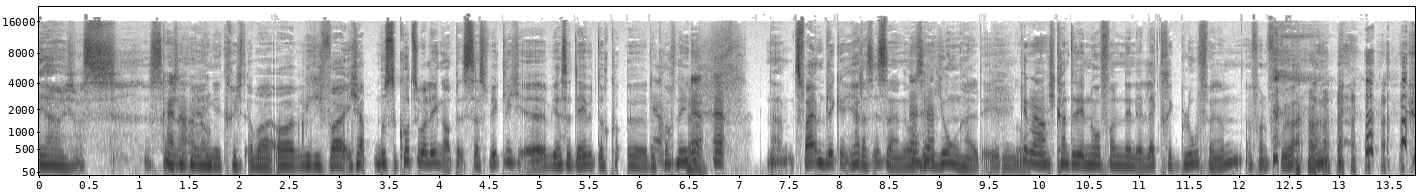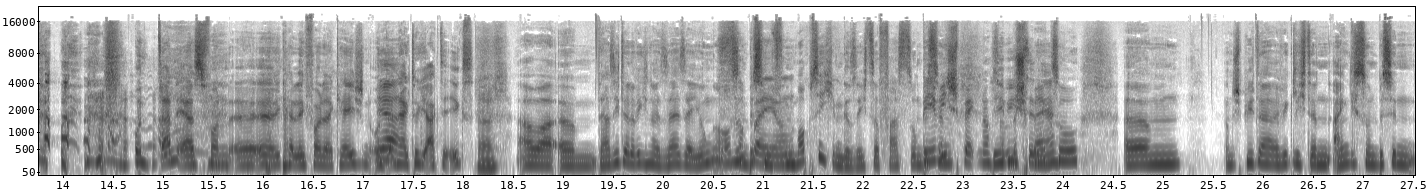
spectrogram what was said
Ja, ich weiß. Das habe ich Keine nicht mehr Ahnung. hingekriegt, aber, aber wirklich war, ich hab, musste kurz überlegen, ob ist das wirklich, äh, wie heißt der David Duch, äh, Duchovny? Ja, ja. Na, im zweiten Blick, ja, das ist er, nur sehr jung halt eben. So. Genau. Ich kannte den nur von den Electric Blue Filmen von früher. und, und dann erst von äh, äh, Californication und Ja. dann natürlich Akte X. Ja. Aber ähm, da sieht er wirklich noch sehr, sehr jung aus, so ein Super bisschen jung. mopsig im Gesicht, so fast so ein bisschen. Babyspeck noch so ein bisschen. Babyspeck Ja. so. Ähm, und spielt da wirklich dann eigentlich so ein bisschen,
